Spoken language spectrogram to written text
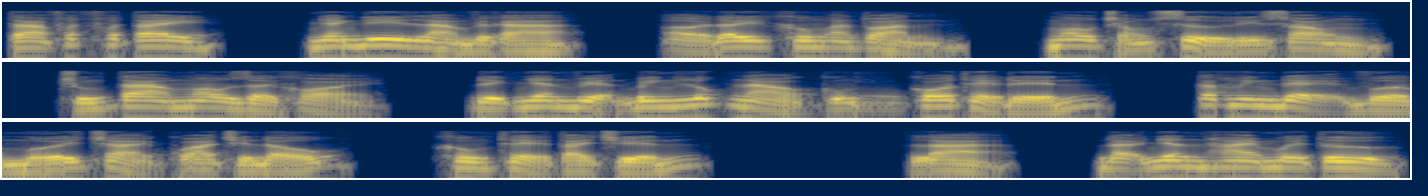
Ta phất phất tay, nhanh đi làm việc à ở đây không an toàn, mau chóng xử lý xong, chúng ta mau rời khỏi, địch nhân viện binh lúc nào cũng có thể đến, các huynh đệ vừa mới trải qua chiến đấu, không thể tái chiến. Là, đại nhân hai mươi 24.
